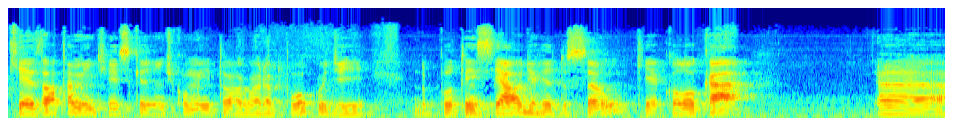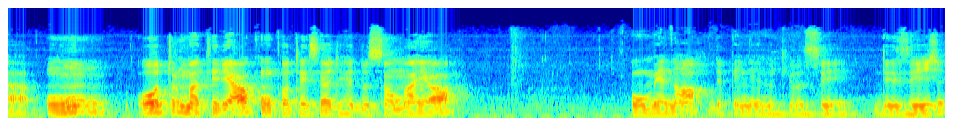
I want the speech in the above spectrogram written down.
que é exatamente isso que a gente comentou agora há pouco, de, do potencial de redução, que é colocar uh, um outro material com potencial de redução maior ou menor, dependendo do que você deseja,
